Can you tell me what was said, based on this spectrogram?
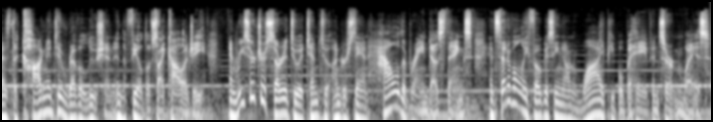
as the cognitive revolution in the field of psychology, and researchers started to attempt to understand how the brain does things instead of only focusing on why people behave in certain ways.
